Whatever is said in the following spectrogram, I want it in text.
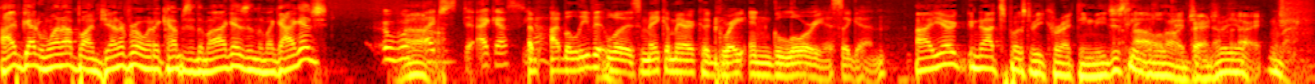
I've got one up on Jennifer when it comes to the Magas and the Magagas. Or what, Ah. I just, I guess, yeah. I, I believe it was Make America Great and Glorious again. Uh, you're not supposed to be correcting me. Just leave Oh, it alone, fair James. enough. will you? All right.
